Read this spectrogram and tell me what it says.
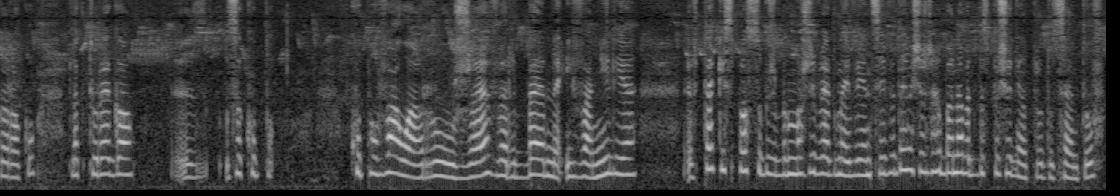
roku, dla którego zakup, kupowała róże, werbenę i wanilię w taki sposób, żeby możliwie jak najwięcej, wydaje mi się, że chyba nawet bezpośrednio od producentów,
